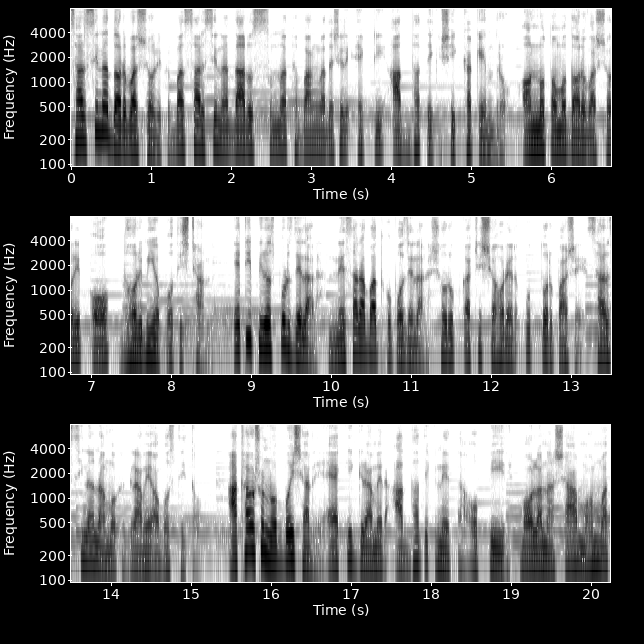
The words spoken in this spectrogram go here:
সারসিনা দরবার শরীফ বা সারসিনা দারুস সুন্নাত বাংলাদেশের একটি আধ্যাত্মিক শিক্ষা কেন্দ্র, অন্যতম দরবার শরীফ ও ধর্মীয় প্রতিষ্ঠান। এটি পিরোজপুর জেলার নেসারাবাদ উপজেলার স্বরূপকাঠি শহরের উত্তর পাশে সারসিনা নামক গ্রামে অবস্থিত। আঠারোশো নব্বই সালে একই গ্রামের আধ্যাত্মিক নেতা ও পীর মৌলানা শাহ মোহাম্মদ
